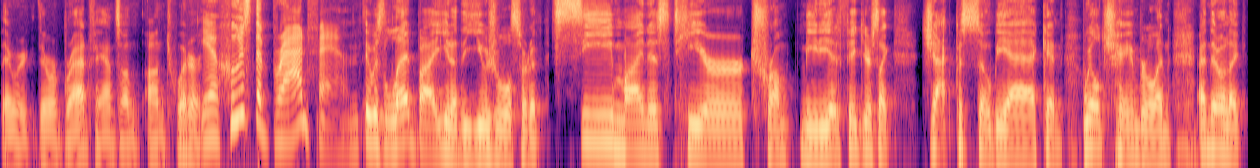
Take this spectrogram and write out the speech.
there were there were Brad fans on, on Twitter. Yeah, who's the Brad fan? It was led by, you know, the usual sort of C minus tier Trump media figures like Jack Posobiec and Will Chamberlain. And they were like,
